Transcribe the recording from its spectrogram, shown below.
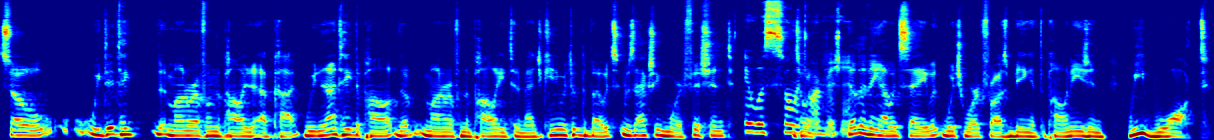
So we did take the monorail from the Poly to Epcot. We did not take the, Poly, the monorail from the Poly to the Magic Kingdom. We took the boats. It was actually more efficient. It was so much So more efficient. The other thing I would say, which worked for us being at the Polynesian, we walked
